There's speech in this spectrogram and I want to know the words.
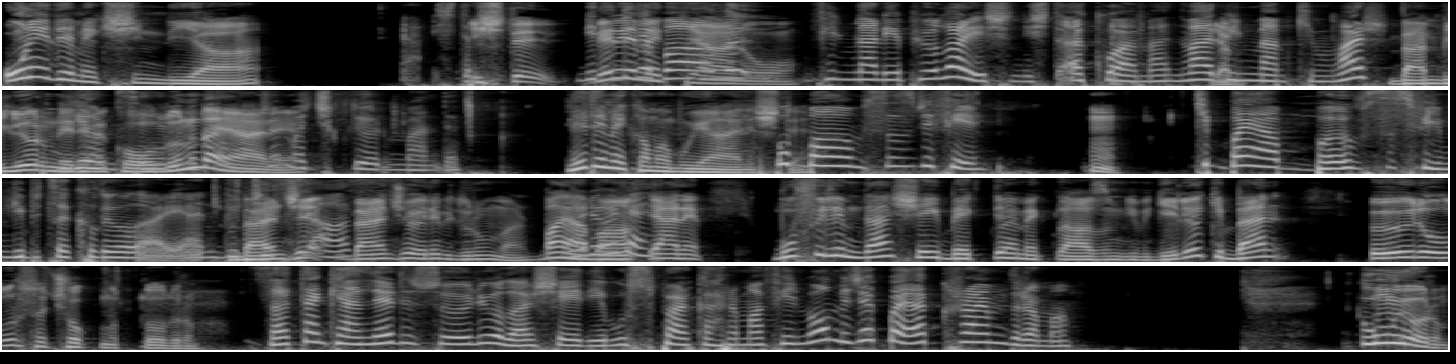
O ne demek şimdi ya? Ya işte İşte ne demek bağlı yani o? filmler yapıyorlar ya şimdi işte Aquaman var Ya- bilmem kim var. Ben biliyorum ne Biliyorum demek olduğunu da yani. Açıklıyorum ben de. Ne demek ama bu yani işte? Bu bağımsız bir film. Ki bayağı bağımsız film gibi takılıyorlar yani. Bütçesi Bence az. bence öyle bir durum var. Bayağı Öyle bağ- öyle. yani bu filmden şey beklememek lazım gibi geliyor ki ben öyle olursa çok mutlu olurum. Zaten kendileri de söylüyorlar şey diye bu süper kahraman filmi olmayacak bayağı crime drama. Umuyorum.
